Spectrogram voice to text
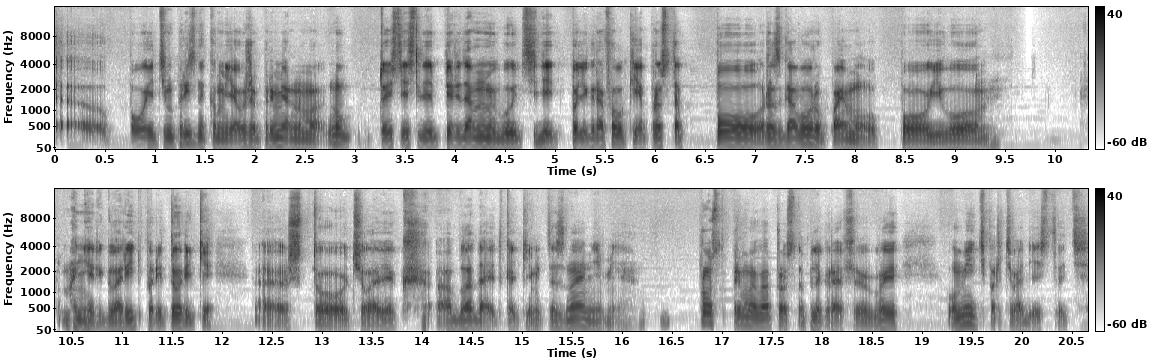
э, по этим признакам я уже примерно... Ну, то есть, если передо мной будет сидеть полиграфолог, я просто по разговору пойму, по его манере говорить, по риторике, э, что человек обладает какими-то знаниями. Просто прямой вопрос на полиграфию. Вы умеете противодействовать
